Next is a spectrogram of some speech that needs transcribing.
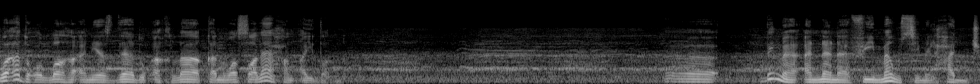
وأدعو الله أن يزدادوا اخلاقا وصلاحا أيضا. آه، بما أننا في موسم الحج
